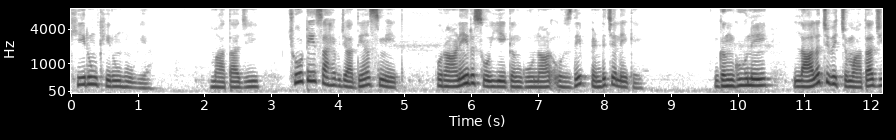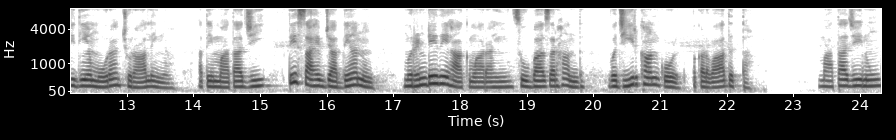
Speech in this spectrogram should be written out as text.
ਖੀਰੂ ਖੀਰੂ ਹੋ ਗਿਆ। ਮਾਤਾ ਜੀ, ਛੋਟੇ ਸਾਹਿਬਜ਼ਾਦਿਆਂ ਸਮੇਤ ਪੁਰਾਣੇ ਰਸੋਈਏ ਗੰਗੂ ਨਾਲ ਉਸ ਦੇ ਪਿੰਡ ਚਲੇ ਗਏ। ਗੰਗੂ ਨੇ ਲਾਲਚ ਵਿੱਚ ਮਾਤਾ ਜੀ ਦੀਆਂ ਮੋਹਰਾਂ ਚੁਰਾ ਲਈਆਂ ਅਤੇ ਮਾਤਾ ਜੀ ਤੇ ਸਾਹਿਬਜ਼ਾਦਿਆਂ ਨੂੰ ਮੁਰਿੰਡੇ ਦੇ ਹਾਕਮਾਂ ਰਾਹੀਂ ਸੂਬਾ ਸਰਹੰਦ ਵਜ਼ੀਰ ਖਾਨ ਕੋਲ ਪਕੜਵਾ ਦਿੱਤਾ। ਮਾਤਾ ਜੀ ਨੂੰ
